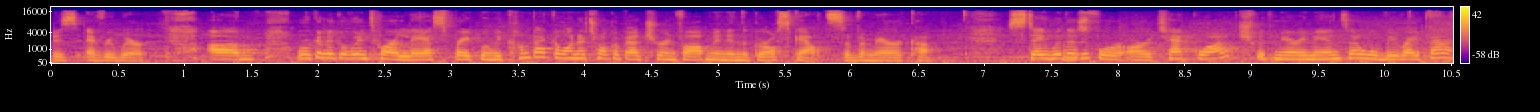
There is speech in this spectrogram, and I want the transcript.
is everywhere. Um, we're going to go into our last break. When we come back, I want to talk about your involvement in the Girl Scouts of America. Stay with us for our Tech Watch with Mary Manzo. We'll be right back.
